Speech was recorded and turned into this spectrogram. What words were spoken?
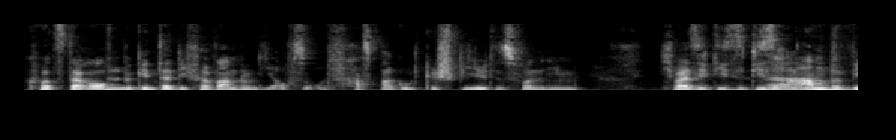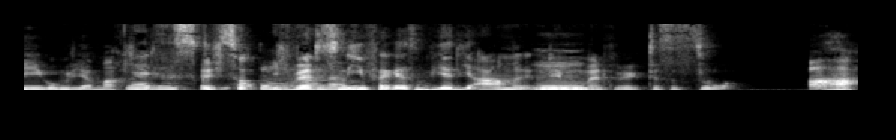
kurz darauf Mhm. beginnt da die Verwandlung, die auch so unfassbar gut gespielt ist von ihm. Ich weiß nicht, diese, diese Ja. Armbewegung, die er macht. Ja, dieses ich Zucken. ich werde immer, es ne? nie vergessen, wie er die Arme in dem Mhm. Moment bewegt. Das ist so ah,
